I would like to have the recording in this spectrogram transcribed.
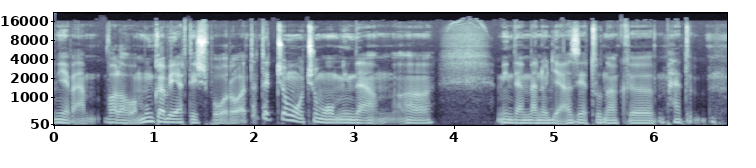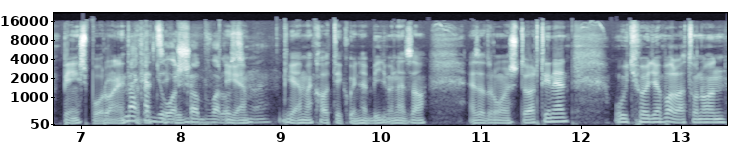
nyilván valahol munkabért is spórol, tehát egy csomó-csomó minden, mindenben ugye azért tudnak hát pénzt spórolni. Meg hát gyorsabb valószínűleg. Igen, igen, meg hatékonyabb, így van ez a, ez a drónos történet. Úgyhogy a Balatonon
